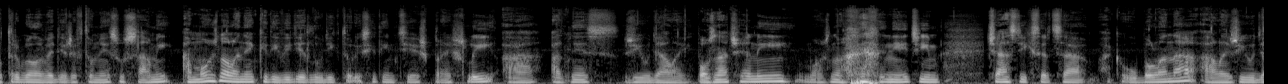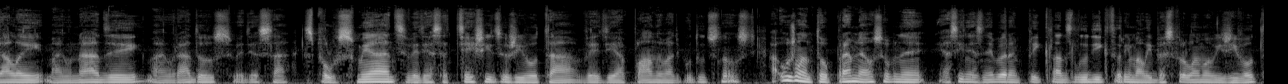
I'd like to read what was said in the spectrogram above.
potrebujú len vedieť, že v tom nie sú sami a možno len niekedy vidieť ľudí, ktorí si tým tiež prešli a, a dnes žijú ďalej. Poznačení, možno niečím časť ich srdca ako ubolená, ale žijú ďalej, majú nádej, majú radosť, vedia sa spolu smiať, vedia sa tešiť zo života, vedia plánovať budúcnosť. A už len to pre mňa osobne, ja si dnes neberem príklad z ľudí, ktorí mali bezproblémový život.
